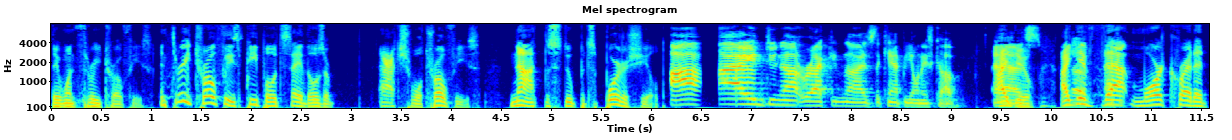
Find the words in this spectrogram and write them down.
they won three trophies. And three trophies, people would say those are actual trophies, not the stupid supporter shield. I, I do not recognize the Campeones Cup. I do. I uh, give that more credit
